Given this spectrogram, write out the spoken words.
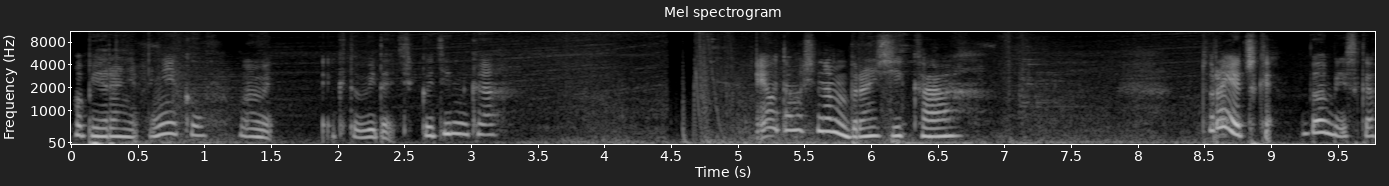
Pobieranie wyników. Mamy, jak to widać, godzinkę. I udało się nam brązika. Trójeczkę. Była bliska.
